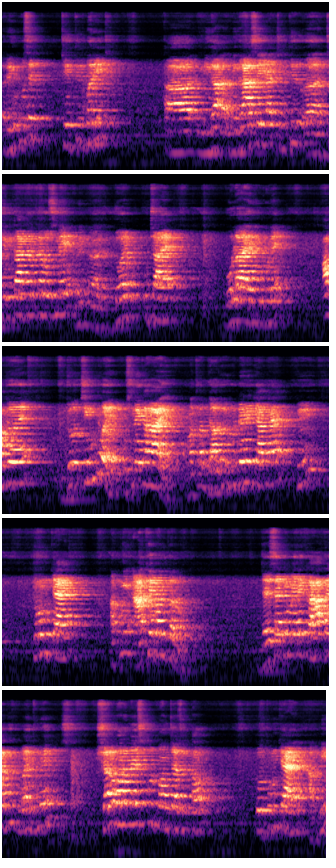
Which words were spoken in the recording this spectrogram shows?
रिंकू से चिंतित भरी निगाह से या चिंतित चिंता कर उसने जो है, पूछा है, बोला है रिंकू ने। अब जो है जो चिंकू है, उसने कहा है मतलब जादू बुढ़े ने क्या कहा है? कि तुम क्या है, अपनी आँखें बंद करो। जैसा कि मैंने कहा था कि मैं तुम्हें क्षण भर में स्कूल पहुँचा सकता हूँ तो तुम क्या है, अपनी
